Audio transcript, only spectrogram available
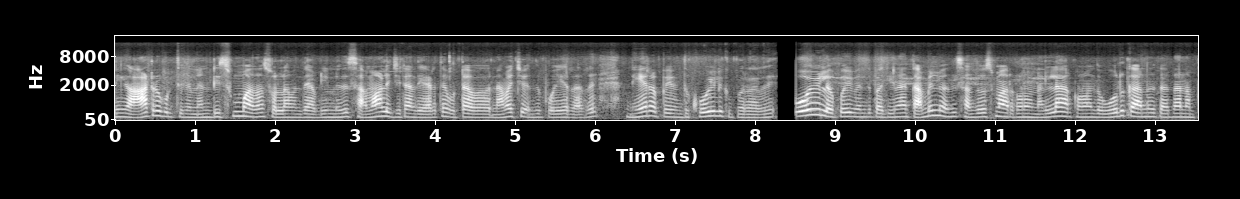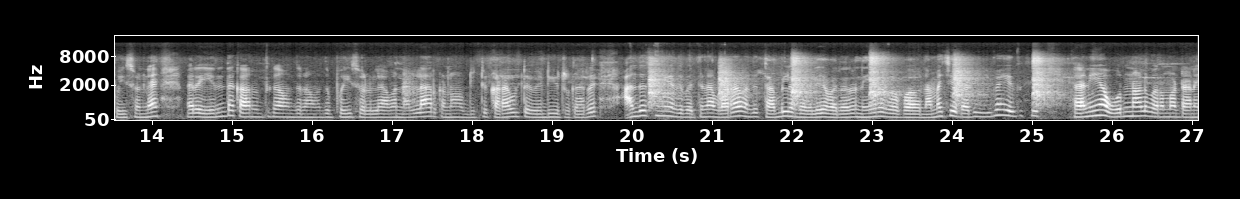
நீங்கள் ஆர்டர் கொடுத்துருக்க நன்றி. சும்மா தான் சொல்ல வந்தேன் அப்படின்றது சமாளிச்சுட்டு அந்த இடத்த விட்டு அவ நமைச்சு வந்து போயிடுறாரு. நேராக போய் வந்து கோயிலுக்கு போகிறாரு கோவிலில் போய் வந்து பார்த்திங்கன்னா தமிழ் வந்து சந்தோஷமாக இருக்கணும் நல்லா இருக்கணும். அந்த ஒரு காரணத்துக்காக தான் நான் பொய் சொன்னேன். வேறு எந்த காரணத்துக்காக வந்து நான் வந்து பொய் சொல்லலை? அவன் நல்லா இருக்கணும் அப்படின்ட்டு கடவுள்கிட்ட வேண்டிகிட்டு இருக்காரு. அந்த சமயம் வந்து பார்த்தீங்கன்னா வர வந்து தமிழ் அந்த வழியாக வர்றாரு. நேர நமச்சியை பார்த்து இவன் எதுக்கு? தனியாக ஒரு நாள் வரமாட்டானே.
